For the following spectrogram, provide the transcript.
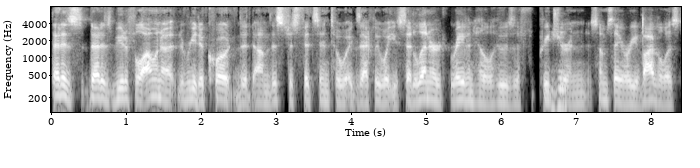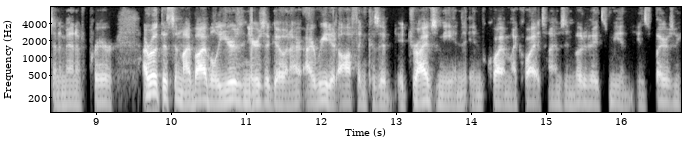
That is that is beautiful. I want to read a quote that um, this just fits into exactly what you said. Leonard Ravenhill, who's a preacher mm-hmm. and some say a revivalist and a man of prayer. I wrote this in my Bible years and years ago, and I, I read it often because it, it drives me in, in quiet my quiet times and motivates me and inspires me.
